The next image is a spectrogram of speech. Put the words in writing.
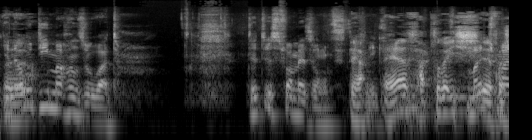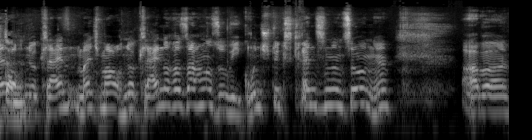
genau, äh, die machen sowas. Das ist Vermessungstechnik. Ja, ja das habe sogar ich äh, manchmal verstanden. Auch nur klein, manchmal auch nur kleinere Sachen, so wie Grundstücksgrenzen und so. Ne? Aber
